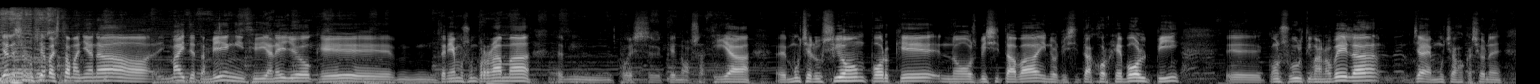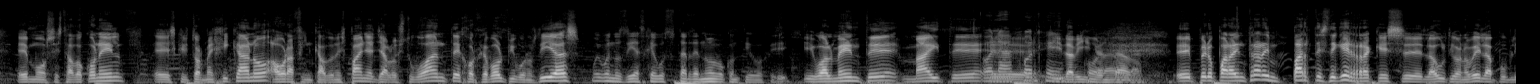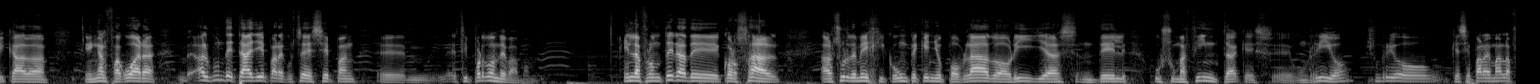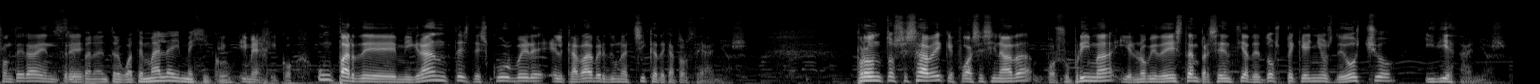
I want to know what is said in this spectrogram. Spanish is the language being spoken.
Ya les anunciaba esta mañana, y Maite también incidía en ello, que mm, teníamos un programa mm, pues que nos hacía eh, mucha ilusión porque nos visitaba y nos visita Jorge Volpi eh, con su última novela. Ya en muchas ocasiones hemos estado con él, eh, escritor mexicano, ahora afincado en España, ya lo estuvo antes. Jorge Volpi, buenos días. Muy buenos días, qué gusto estar de nuevo contigo. Jesús. Igualmente, Maite Hola, eh, Jorge. y David. Hola. Eh, pero para entrar en Partes de Guerra, que es eh, la última novela publicada en Alfaguara, algún detalle para que ustedes sepan, eh, es decir, por dónde vamos. En la frontera de Corozal, al sur de México, un pequeño poblado a orillas del Usumacinta, que es eh, un río, es un río que separa además la frontera entre, Separa entre Guatemala y México. y México. Un par de migrantes descubre el cadáver de una chica de 14 años. Pronto se sabe que fue asesinada por su prima y el novio de esta en presencia de dos pequeños de 8 y 10 años.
